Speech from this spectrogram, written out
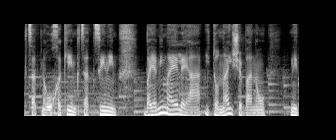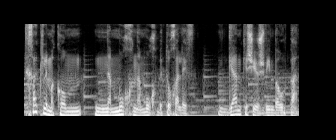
קצת מרוחקים, קצת ציניים. בימים האלה העיתונאי שבנו נדחק למקום נמוך נמוך בתוך הלב, גם כשיושבים באולפן.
